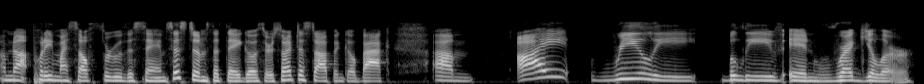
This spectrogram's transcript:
i'm not putting myself through the same systems that they go through so i have to stop and go back um, i really believe in regular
